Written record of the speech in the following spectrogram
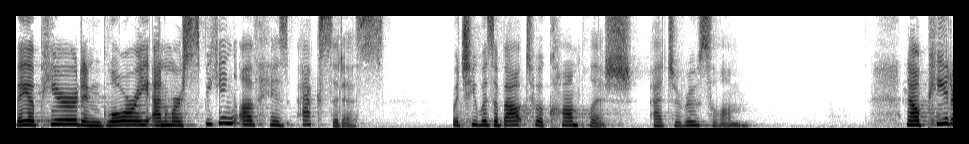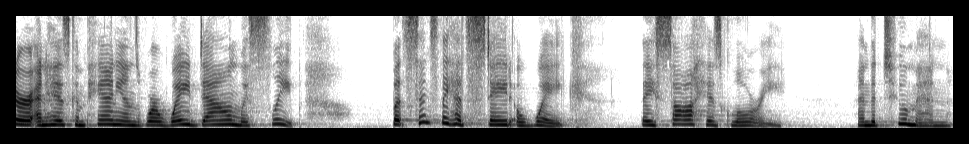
They appeared in glory and were speaking of his exodus, which he was about to accomplish at Jerusalem. Now, Peter and his companions were weighed down with sleep, but since they had stayed awake, they saw his glory and the two men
